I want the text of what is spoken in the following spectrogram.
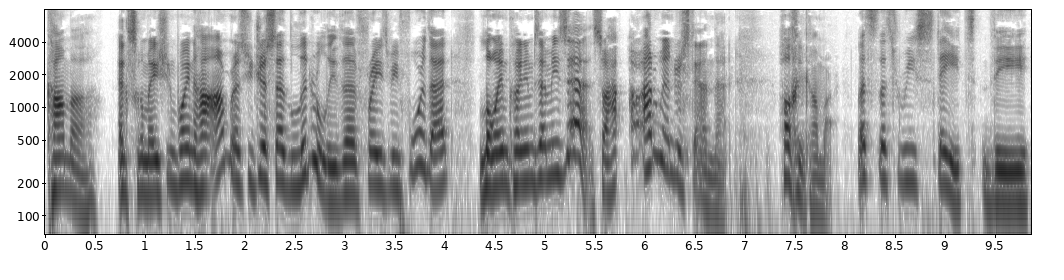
Comma exclamation point ha'amras. You just said literally the phrase before that loim koinim zemizeh. So how, how, do we understand that? Hachikamar. Let's let's restate the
